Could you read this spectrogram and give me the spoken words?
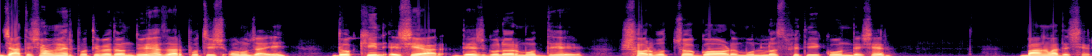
জাতিসংঘের প্রতিবেদন দুই হাজার পঁচিশ অনুযায়ী, দক্ষিণ এশিয়ার দেশগুলোর মধ্যে সর্বোচ্চ গড় মূল্যস্ফীতি কোন দেশের? বাংলাদেশের,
